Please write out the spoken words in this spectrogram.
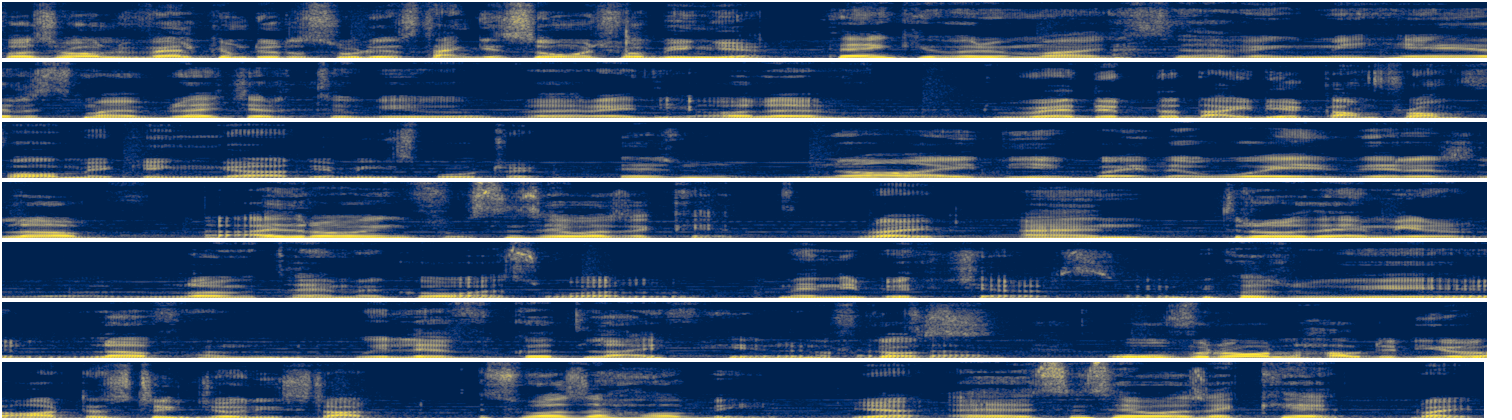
first of all, welcome to the studios. Thank you so much for being here. Thank you very much for having me here. It's my pleasure to be with uh, Radio Olive. Where did that idea come from for making uh, the Amis portrait? There's no idea, by the way. There is love. I drawing since I was a kid, Right. and draw the Emir a long time ago as well. Many pictures because we love him. We live good life here. In Of course. Qatar. Overall, how did your artistic journey start? It was a hobby. Yeah. Uh, since I was a kid. Right.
